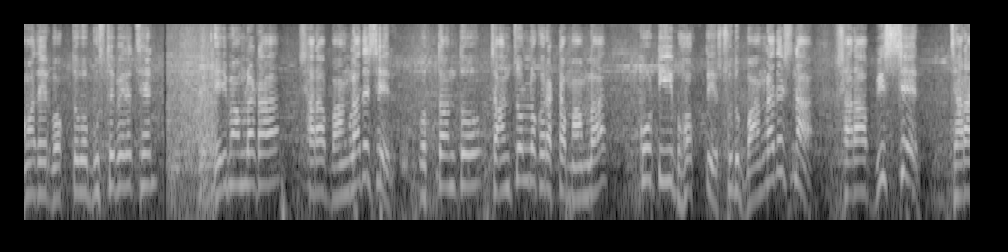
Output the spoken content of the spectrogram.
আমাদের বক্তব্য বুঝতে পেরেছেন। এই মামলাটা সারা বাংলাদেশের অত্যন্ত চাঞ্চল্যকর একটা মামলা। কোটি ভক্তের, শুধু বাংলাদেশ না, সারা বিশ্বের যারা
